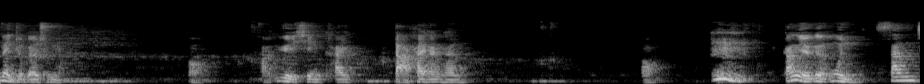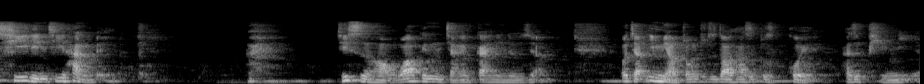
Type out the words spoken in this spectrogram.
那你就不要去买，哦，把月线开打开看看。哦 刚有一个人问三七零七汉雷，其实哈，我要跟你讲一个概念，就是这样，我讲一秒钟就知道它是不是贵还是便宜啊。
